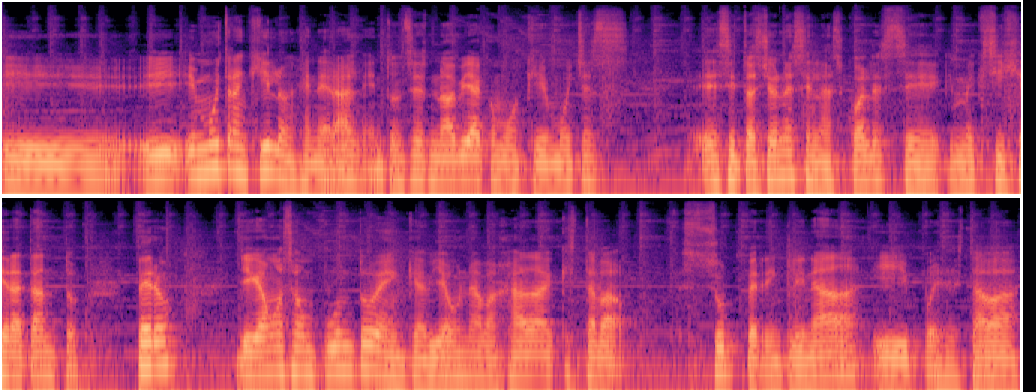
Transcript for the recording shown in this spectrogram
Y, y, muy tranquilo en general. Entonces no había como que muchas eh, situaciones en las cuales se me exigiera tanto. Pero llegamos a un punto en que había una bajada que estaba súper inclinada y pues estaba,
